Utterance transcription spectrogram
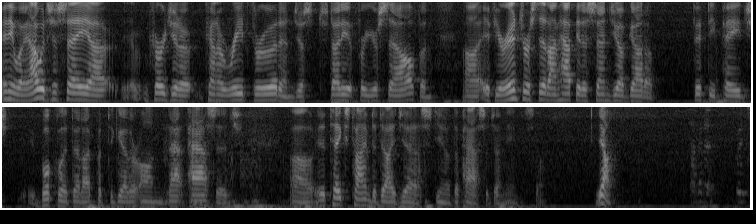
anyway, I would just say uh, encourage you to kind of read through it and just study it for yourself. And uh, if you're interested, I'm happy to send you. I've got a 50 page booklet that I put together on that passage. Uh, it takes time to digest, you know, the passage. I mean, so yeah. So I'm gonna switch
